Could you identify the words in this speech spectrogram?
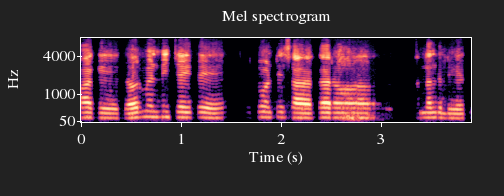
మాకు గవర్నమెంట్ నుంచి అయితే ఎటువంటి సహకారం అన్నది లేదు.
